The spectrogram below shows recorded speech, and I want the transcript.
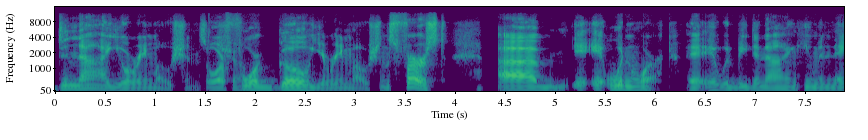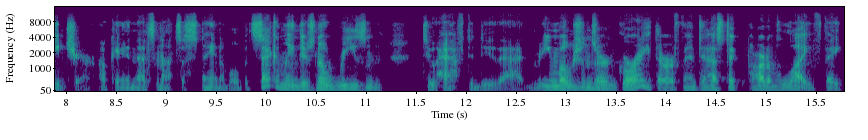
deny your emotions or sure. forego your emotions. First uh, it, it, wouldn't work. It, it, would be denying human nature okay and that's not sustainable. But secondly there's no reason to have to do that. Emotions mm-hmm. are great. They're a fantastic part of life. They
